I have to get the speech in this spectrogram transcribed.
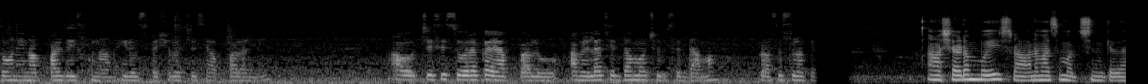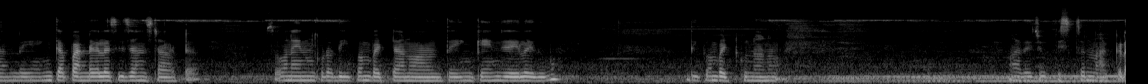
సో నేను అప్పాలు తీసుకున్నాను. ఈరోజు స్పెషల్ వచ్చేసి అప్పాలండి. అవి వచ్చేసి సూరకాయ అప్పాలు. అవి ఎలా చేద్దామో చూసేద్దామా? ప్రాసెస్లోకి ఆషాఢం పోయి శ్రావణ మాసం వచ్చింది కదండి ఇంకా పండగల సీజన్ స్టార్ట్ సో నేను కూడా దీపం పెట్టాను అంతే. ఇంకేం చేయలేదు. దీపం పెట్టుకున్నాను. అదే చూపిస్తున్నా అక్కడ.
